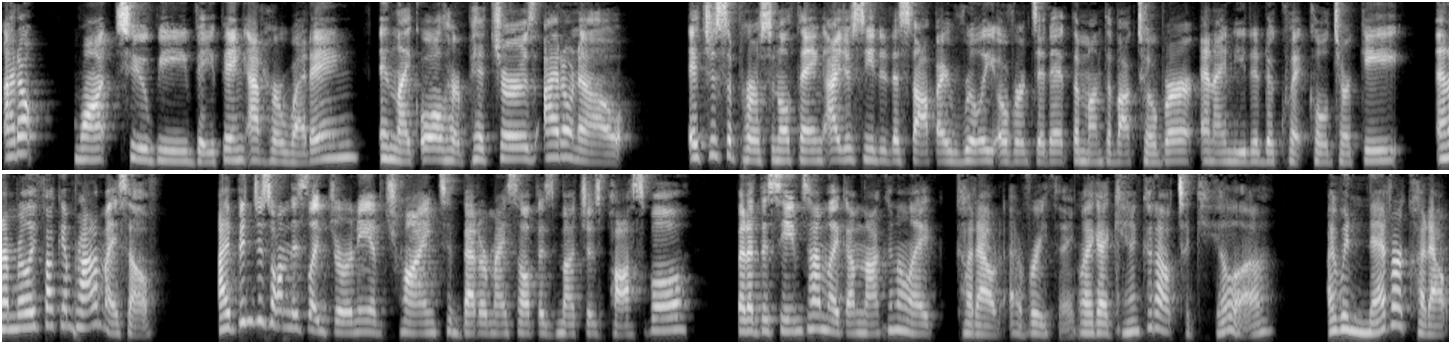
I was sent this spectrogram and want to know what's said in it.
I don't want to be vaping at her wedding in like all her pictures. I don't know. it's just a personal thing. I just needed to stop. I really overdid it the month of October and I needed to quit cold turkey. And I'm really fucking proud of myself. I've been just on this like journey of trying to better myself as much as possible. But at the same time, like, I'm not going to like cut out everything. Like, I can't cut out tequila. I would never cut out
